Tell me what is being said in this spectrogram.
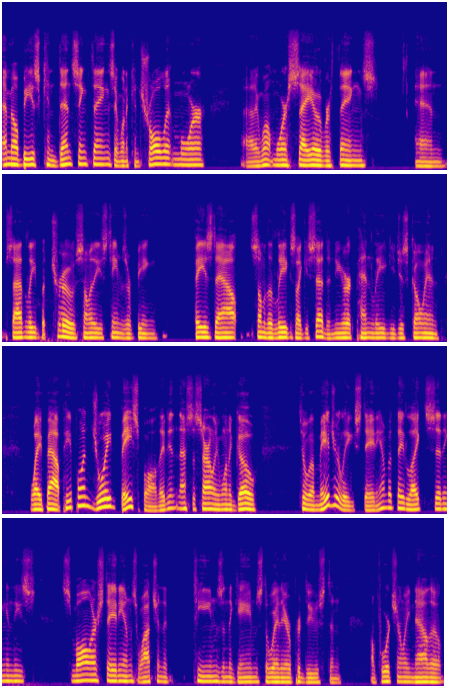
MLB is condensing things. They want to control it more. Uh, they want more say over things. And sadly, but true, some of these teams are being phased out. Some of the leagues, like you said, the New York Penn League, you just go in, wipe out. People enjoyed baseball. They didn't necessarily want to go to a major league stadium, but they liked sitting in these smaller stadiums, watching the teams and the games the way they were produced. And unfortunately, now they'll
